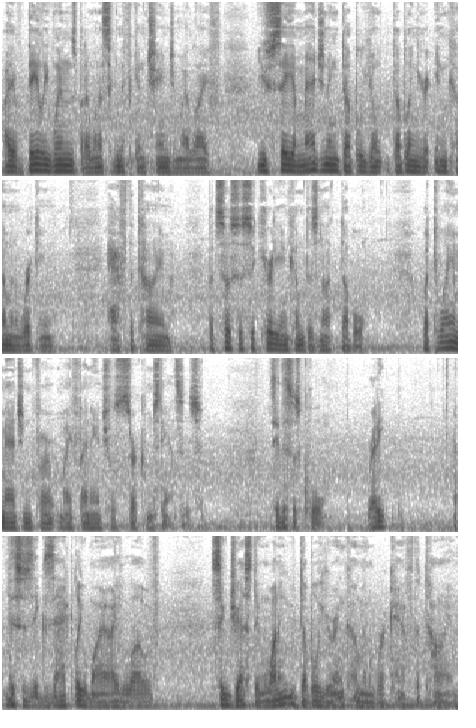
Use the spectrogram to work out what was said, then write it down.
I have daily wins, but I want a significant change in my life. You say imagining double, doubling your income and working half the time, but Social Security income does not double." What do I imagine for my financial circumstances? See, this is cool. Ready? This is exactly why I love suggesting why don't you double your income and work half the time?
